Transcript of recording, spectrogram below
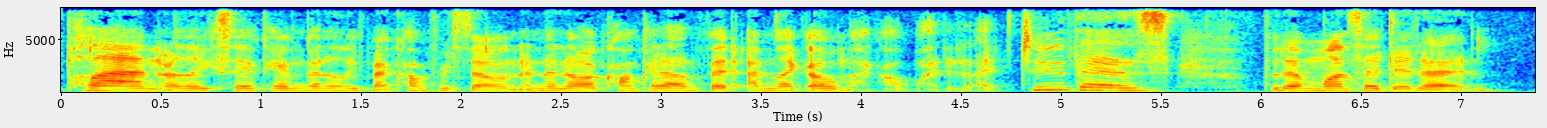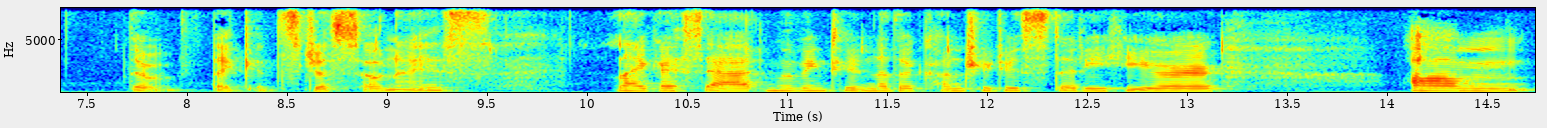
plan or like say, okay, I'm gonna leave my comfort zone and I know I can't get out of it, I'm like, oh my god, why did I do this? But then once I did it, the like it's just so nice. Like I said, moving to another country to study here. Um,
